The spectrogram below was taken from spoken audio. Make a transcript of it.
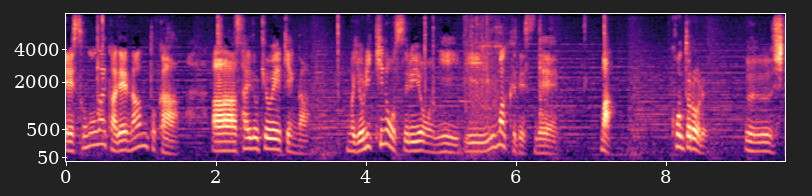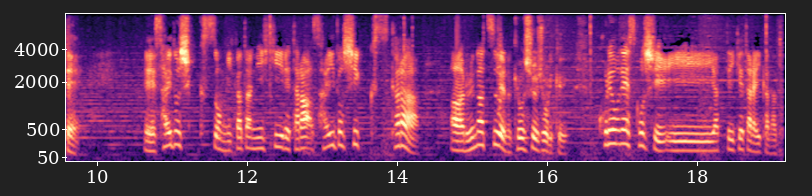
えその中でなんとかあサイド共栄圏が、まあ、より機能するようにうまくですね、まあ、コントロールして、えサイド6を味方に引き入れたらサイド6からあルナ2への強襲上陸。これをね少しやっていけたらいいかなと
